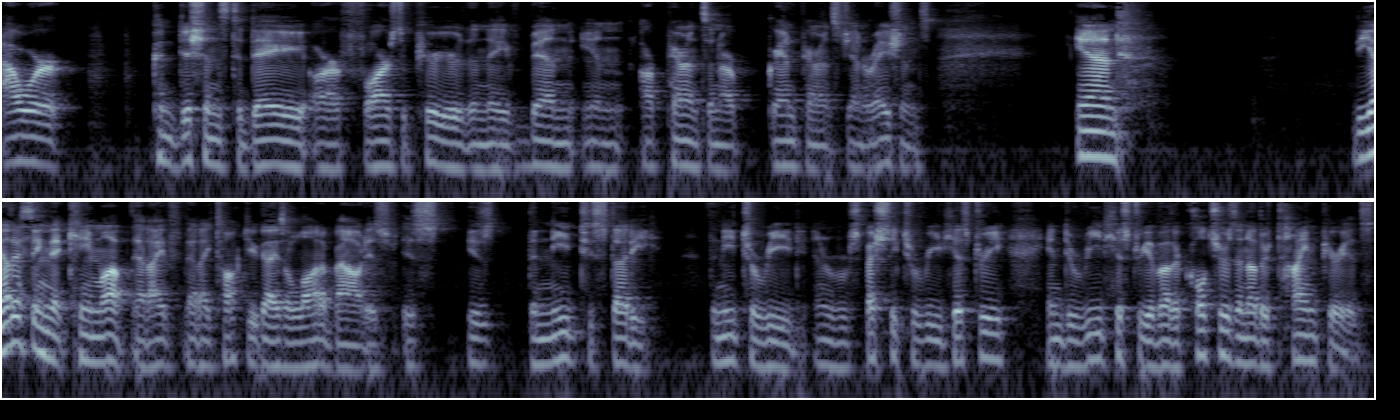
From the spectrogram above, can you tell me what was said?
our conditions today are far superior than they've been in our parents and our grandparents' generations. And The other thing that came up that I've that I talked to you guys a lot about is is is the need to study, the need to read, and especially to read history and to read history of other cultures and other time periods.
